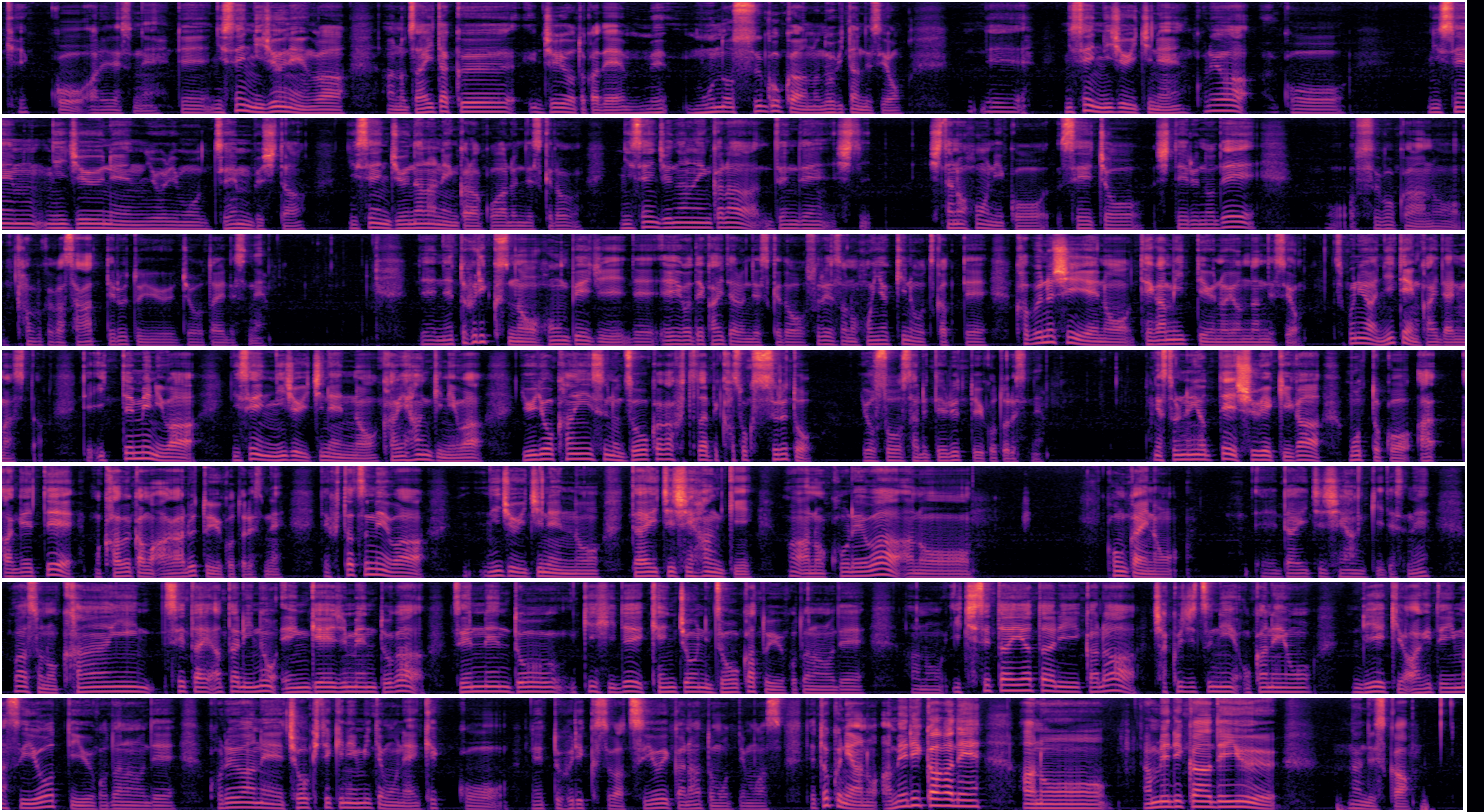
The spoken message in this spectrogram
結構あれですね。で2020年はあの在宅需要とかでめものすごくあの伸びたんですよ。で2021年これはこう2020年よりも全部下2017年からこうあるんですけど2017年から全然下の方にこう成長しているのですごくあの株価が下がってるという状態ですね。でネットフリックスのホームページで英語で書いてあるんですけどそれその翻訳機能を使って株主への手紙っていうのを読んだんですよそこには2点書いてありましたで1点目には2021年の上半期には有料会員数の増加が再び加速すると予想されているということですね。でそれによって収益がもっとこう上げて株価も上がるということですね。で2つ目は21年の第1四半期、まあ、あのこれはあの今回の第1四半期ですね。はその会員世帯あたりのエンゲージメントが前年同期比で堅調に増加ということなのであの1世帯あたりから着実にお金を利益を上げていますよっていうことなのでこれはね長期的に見てもね結構ネットフリックスは強いかなと思ってます。で特にあのアメリカがねあのアメリカでいう何ですか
